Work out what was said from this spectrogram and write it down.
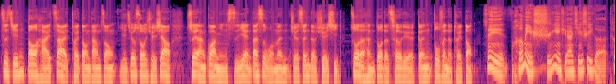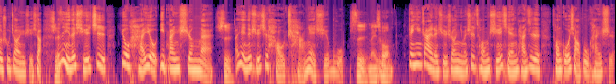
至今都还在推动当中。也就是说，学校虽然挂名实验，但是我们学生的学习。做了很多的策略跟部分的推动。所以和美实验学校其实是一个特殊教育学校，是可是你的学制又还有一般生哎，是而且你的学制好长哎，学部。是没错。身心障碍的学生，你们是从学前还是从国小部开始？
